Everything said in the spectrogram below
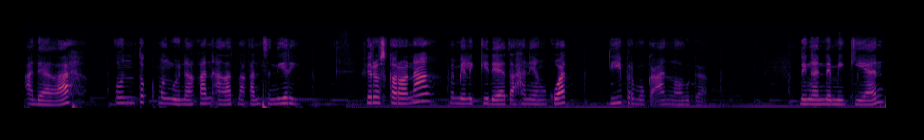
adalah untuk menggunakan alat makan sendiri. Virus corona memiliki daya tahan yang kuat di permukaan logam. Dengan demikian,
